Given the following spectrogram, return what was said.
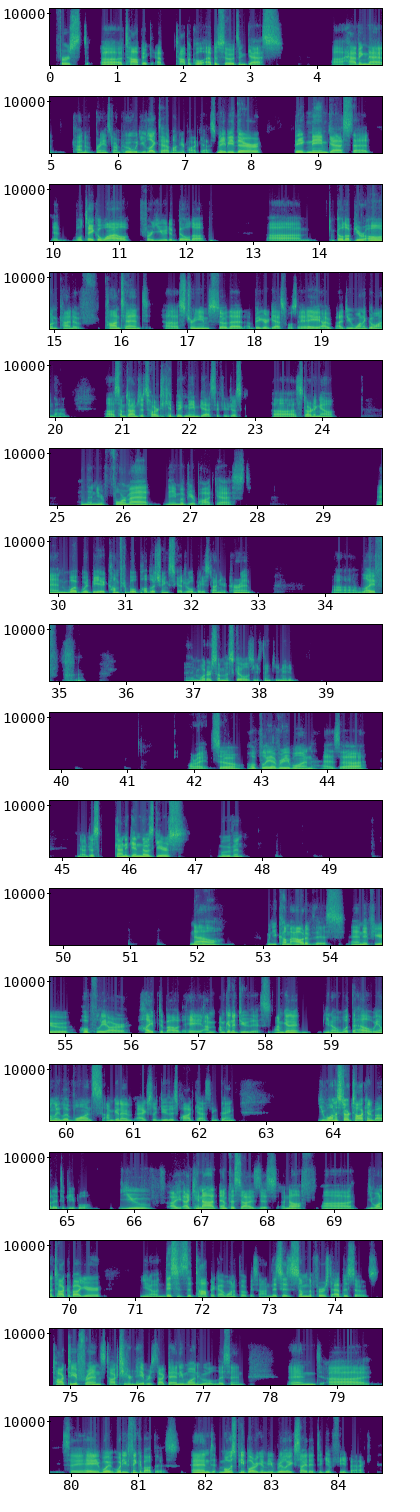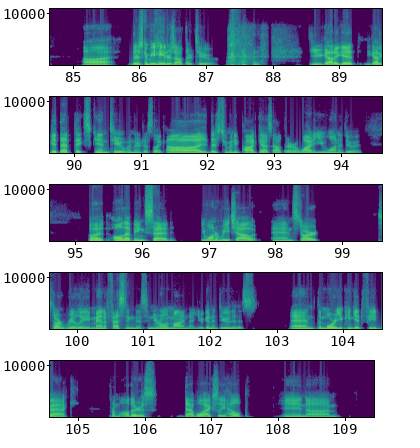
first uh, topic ep- topical episodes and guests uh, having that kind of brainstorm. Who would you like to have on your podcast? Maybe they're big name guests that it will take a while for you to build up, um, build up your own kind of content uh, streams so that a bigger guest will say, "Hey, I, I do want to go on that." Uh, sometimes it's hard to get big name guests if you're just uh, starting out. And then your format, name of your podcast, and what would be a comfortable publishing schedule based on your current uh, life? and what are some of the skills you think you need? All right. So hopefully everyone has, uh, you know, just kind of getting those gears moving. Now, when you come out of this, and if you hopefully are hyped about, hey, I'm I'm gonna do this. I'm gonna, you know, what the hell? We only live once. I'm gonna actually do this podcasting thing you want to start talking about it to people. You've I, I cannot emphasize this enough. Uh, you want to talk about your you know this is the topic i want to focus on. This is some of the first episodes. Talk to your friends talk to your neighbors talk to anyone who will listen and uh, say hey what, what do you think about this? And most people are going to be really excited to give feedback. Uh, there's going to be haters out there too you got to get you got to get that thick skin too when they're just like ah oh, there's too many podcasts out there. Why do you want to do it? But all that being said you want to reach out and start start really manifesting this in your own mind that you're going to do this. And the more you can get feedback from others that will actually help in um,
